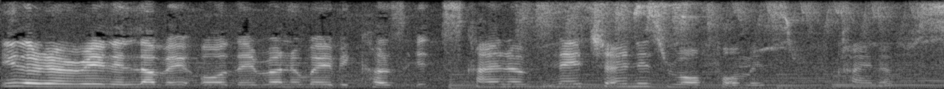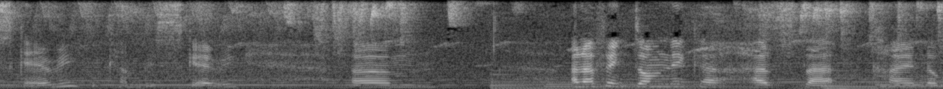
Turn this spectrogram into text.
Either they really love it or they run away because it's kind of nature in its raw form is kind of scary. It can be scary. Um, and I think Dominica has that kind of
